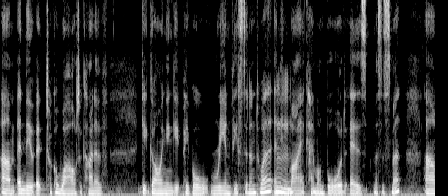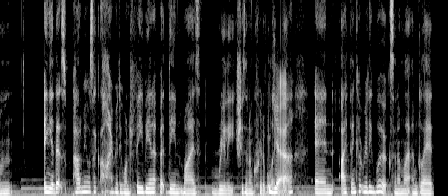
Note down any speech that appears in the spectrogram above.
Um, and there, it took a while to kind of get going and get people reinvested into it. And then Maya came on board as Mrs. Smith. Um, and yeah, that's part of me was like, oh, I really wanted Phoebe in it. But then Maya's really, she's an incredible actor. Yeah. And I think it really works. And I'm like, I'm glad.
